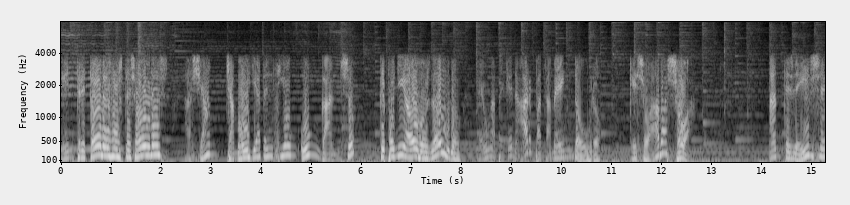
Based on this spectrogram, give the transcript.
Entre todos os tesouros, a Xan chamoulle a atención un ganso que poñía ovos de ouro e unha pequena arpa tamén de ouro, que soaba soa. Antes de irse,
